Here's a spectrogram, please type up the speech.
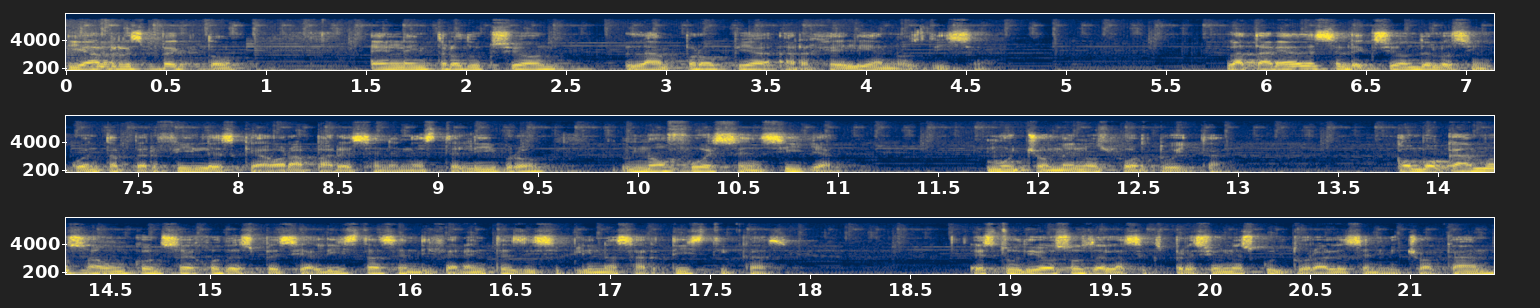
Y al respecto, en la introducción, la propia Argelia nos dice, la tarea de selección de los 50 perfiles que ahora aparecen en este libro no fue sencilla, mucho menos fortuita. Convocamos a un consejo de especialistas en diferentes disciplinas artísticas, estudiosos de las expresiones culturales en Michoacán,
